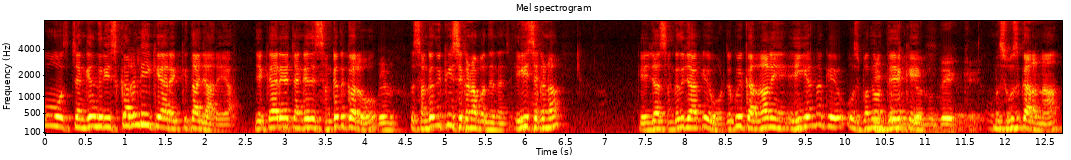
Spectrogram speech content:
ਉਹ ਚੰਗੇ ਨਰੀਸ਼ ਕਰਨ ਲਈ ਕਹਿ ਕੀਤਾ ਜਾ ਰਿਹਾ। ਜੇ ਕਹਿ ਰਿਹਾ ਚੰਗੇ ਦੀ ਸੰਗਤ ਕਰੋ। ਤਾਂ ਸੰਗਤ ਵੀ ਕੀ ਸਿੱਖਣਾ ਬੰਦੇ ਨੇ? ਇਹੀ ਸਿੱਖਣਾ ਕਿ ਜਾਂ ਸੰਗਤ ਜਾ ਕੇ ਹੋਰ ਤਾਂ ਕੋਈ ਕਰਨਾ ਨਹੀਂ। ਇਹੀ ਹੈ ਨਾ ਕਿ ਉਸ ਬੰਦੇ ਨੂੰ ਦੇਖ ਕੇ ਦੂਜੇ ਨੂੰ ਦੇਖ ਕੇ। ਮਹਿਸੂਸ ਕਰਨਾ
